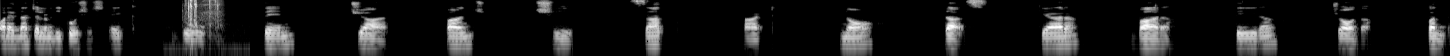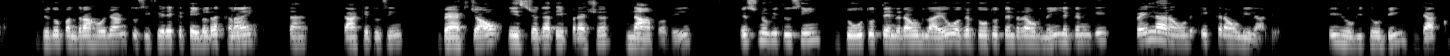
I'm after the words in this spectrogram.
ਔਰ ਇਦਾਂ ਚੱਲਣ ਦੀ ਕੋਸ਼ਿਸ਼। 1 2 3 4 5 6 7 8 9 10 11 12 13 14 15 ਜਦੋਂ 15 ਹੋ ਜਾਣ, ਤੁਸੀਂ ਫਿਰ ਇੱਕ ਟੇਬਲ ਰੱਖਣਾ ਹੈ ਤਾਂ ਤਾਂ ਕਿ ਤੁਸੀਂ ਬੈਠ ਜਾਓ, ਇਸ ਜਗ੍ਹਾ ਤੇ ਪ੍ਰੈਸ਼ਰ ਨਾ ਪਵੇ। ਇਸ ਨੂੰ ਵੀ ਤੁਸੀਂ 2 ਤੋਂ 3 ਰਾਉਂਡ ਲਾਇਓ, ਅਗਰ 2 ਤੋਂ 3 ਰਾਉਂਡ ਨਹੀਂ ਲੱਗਣਗੇ, ਪਹਿਲਾ ਰਾਉਂਡ ਇੱਕ ਰਾਉਂਡ ਹੀ ਲਾ ਦਿਓ। ਇਹ ਹੋਗੀ ਤੁਹਾਡੀ ਡੱਕ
